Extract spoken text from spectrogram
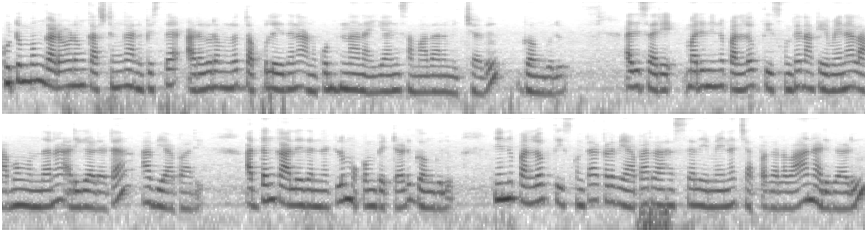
కుటుంబం గడవడం కష్టంగా అనిపిస్తే అడగడంలో తప్పు లేదని అనుకుంటున్నాను అయ్యా అని సమాధానం ఇచ్చాడు గంగులు. అది సరే. మరి నిన్ను పనిలోకి తీసుకుంటే నాకు ఏమైనా లాభం ఉందని? అడిగాడట ఆ వ్యాపారి. అర్థం కాలేదన్నట్లు ముఖం పెట్టాడు గంగులు. నిన్ను పనిలోకి తీసుకుంటే అక్కడ వ్యాపార రహస్యాలు ఏమైనా చెప్పగలవా? అని అడిగాడు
